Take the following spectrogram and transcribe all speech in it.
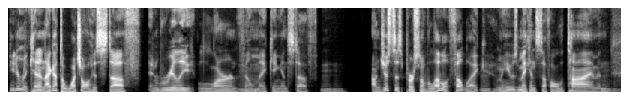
Peter McKinnon, I got to watch all his stuff and really learn Mhm. filmmaking and stuff Mm-hmm. on just as personal of a level. It felt like. Mhm. I mean, he was making stuff all the time and Mm-hmm.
